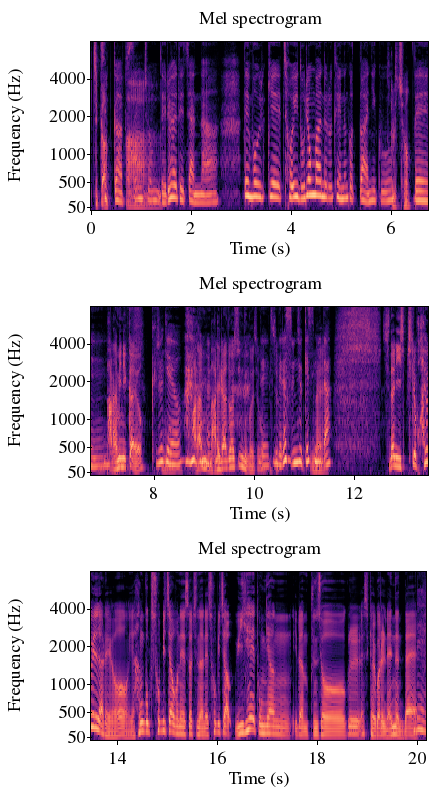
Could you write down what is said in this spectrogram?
집값. 집값은 아. 좀 내려야 되지 않나. 근데 뭐 이렇게 저희 노력만으로 되는 것도 아니고. 그렇죠. 네. 바람이니까요. 그러게요. 뭐 바람 말이라도 할 수 있는 거죠. 네, 그죠? 좀 내렸으면 좋겠습니다. 지난 27일 화요일 날에요. 이 한국 소비자원에서 지난해 소비자 위해 동향이란 분석을 해서 결과를 냈는데 네.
